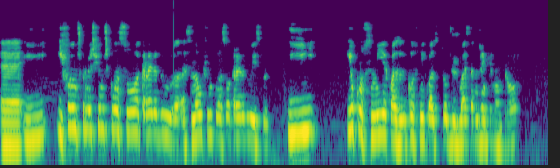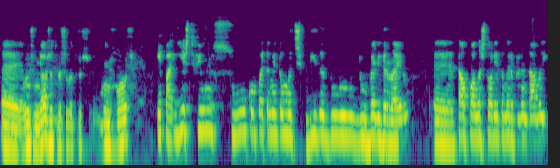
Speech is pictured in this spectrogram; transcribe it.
Uh, e, e foi um dos primeiros filmes que lançou a carreira do. Se não o filme que lançou a carreira do Eastwood. E eu consumia quase, consumi quase todos os westerns em que ele entrou, uh, uns melhores, outros, outros menos bons. Epá, e este filme soou completamente a uma despedida do, do velho guerreiro uh, tal qual a história também representava e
